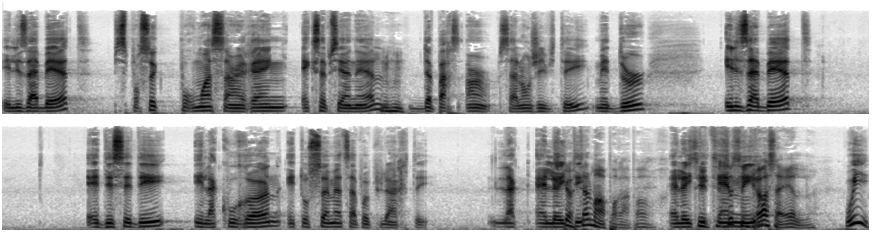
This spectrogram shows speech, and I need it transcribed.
Élisabeth, puis c'est pour ça que pour moi, c'est un règne exceptionnel, Mhm. de par, un, sa longévité, mais deux, Élisabeth est décédée et la couronne est au sommet de sa popularité. La- elle a été, tellement pas rapport. elle a été C'est- ça, aimée. grâce à elle. oui,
